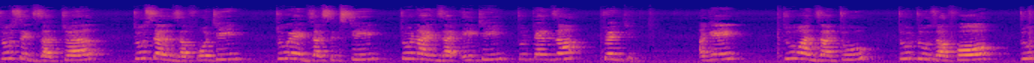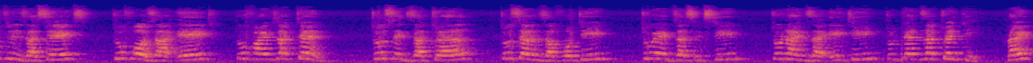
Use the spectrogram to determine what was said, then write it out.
two sixes are twelve, two sevens are fourteen, two eights are sixteen, two nines are eighteen, two tens are twenty. Again, two ones are two, two twos are four, 2 threes are 6, 2 fours are 8, 2 fives are 10, 2 sixes are 12, 2 sevens are 14, 2 eights are 16, 2 nines are 18, 2 tens are 20. Right?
